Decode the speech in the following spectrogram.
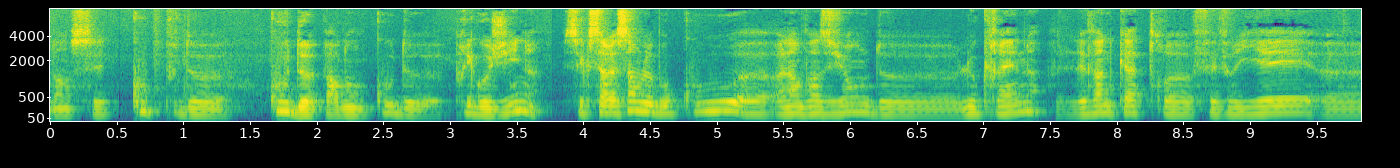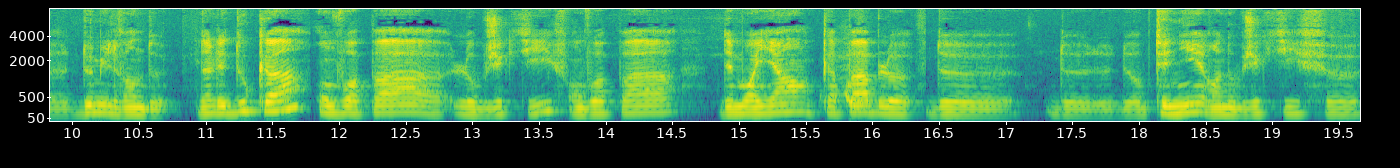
dans cette coupe de coup de pardon coup de Prigogine, c'est que ça ressemble beaucoup euh, à l'invasion de l'Ukraine le 24 février 2022. Euh, dans les deux cas, on voit pas l'objectif, on voit pas des moyens capables de d'obtenir un objectif euh,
